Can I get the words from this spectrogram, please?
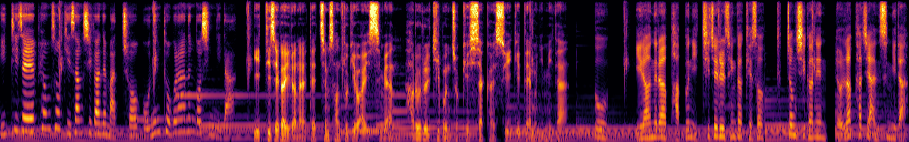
이티제의 평소 기상 시간에 맞춰 모닝톡을 하는 것입니다. 이티제가 일어날 때쯤 선톡이 와 있으면 하루를 기분 좋게 시작할 수 있기 때문입니다. 또 일하느라 바쁜 이티제를 생각해서 특정 시간엔 연락하지 않습니다.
